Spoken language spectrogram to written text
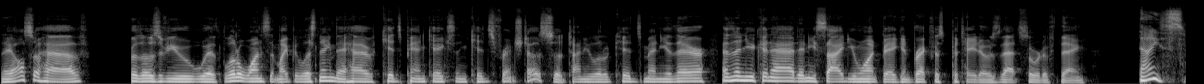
They also have, for those of you with little ones that might be listening, they have kids pancakes and kids French toast. So tiny little kids menu there. And then you can add any side you want bacon, breakfast, potatoes, that sort of thing. Nice.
